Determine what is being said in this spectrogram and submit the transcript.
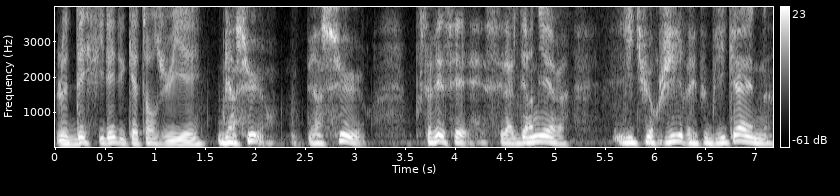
le défilé du 14 juillet? Bien sûr, bien sûr. Vous savez, c'est la dernière liturgie républicaine.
